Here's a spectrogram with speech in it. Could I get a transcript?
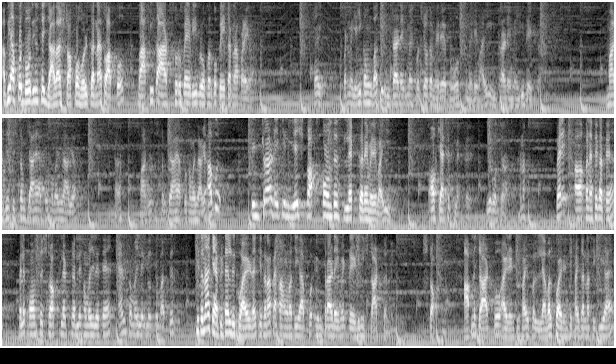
अभी आपको दो दिन से ज़्यादा स्टॉक को होल्ड करना है तो आपको बाकी का आठ सौ रुपये भी ब्रोकर को पे करना पड़ेगा। राइट बट मैं यही कहूँगा कि इंटरडे में सोचो तो मेरे दोस्त, मेरे भाई इंटरडे में ही ट्रेड करना। मार्जिन सिस्टम क्या है, आपको समझ में आ गया? मार्जिन सिस्टम क्या है, आपको समझ आ गया? अब इंटरडे के लिए स्टॉक्स कौन से सिलेक्ट करें मेरे भाई? और कैसे सिलेक्ट करें? ये क्वेश्चन है ना? पहले अपन ऐसे करते हैं। पहले कौन से स्टॉक सिलेक्ट कर ले, समझ लेते हैं। एंड समझ लेंगे, उसके बाद फिर कितना कैपिटल रिक्वायर्ड है, कितना पैसा होना चाहिए आपको इंट्राडे में ट्रेडिंग स्टार्ट करने की स्टॉक में। आपने चार्ट को आइडेंटिफाई पर लेवल को आइडेंटिफाई करना सीख है।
